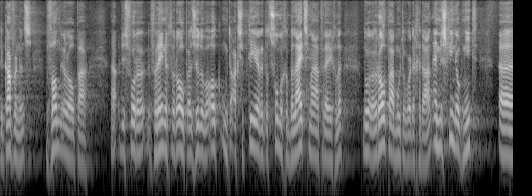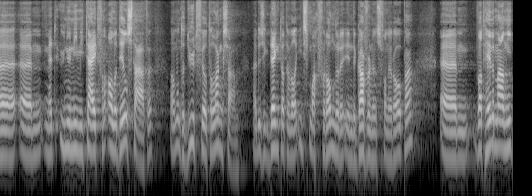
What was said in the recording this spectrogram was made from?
de governance van Europa. Nou, dus voor verenigd Europa zullen we ook moeten accepteren dat sommige beleidsmaatregelen door Europa moeten worden gedaan. En misschien ook niet uh, uh, met unanimiteit van alle deelstaten, want het duurt veel te langzaam. Uh, dus ik denk dat er wel iets mag veranderen in de governance van Europa. Um, wat helemaal niet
